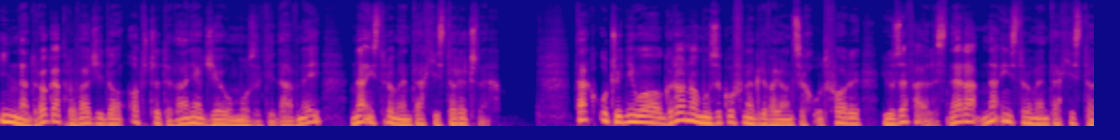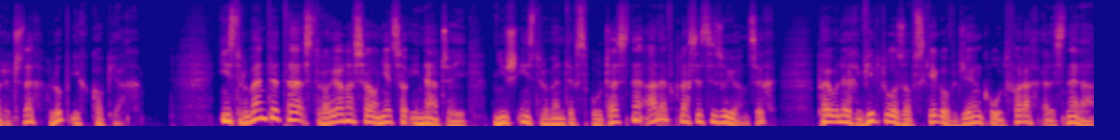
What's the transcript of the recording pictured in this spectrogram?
Inna droga prowadzi do odczytywania dzieł muzyki dawnej na instrumentach historycznych. Tak uczyniło grono muzyków nagrywających utwory Józefa Elsnera na instrumentach historycznych lub ich kopiach. Instrumenty te strojone są nieco inaczej niż instrumenty współczesne, ale w klasycyzujących, pełnych wirtuozowskiego wdzięku utworach Elsnera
